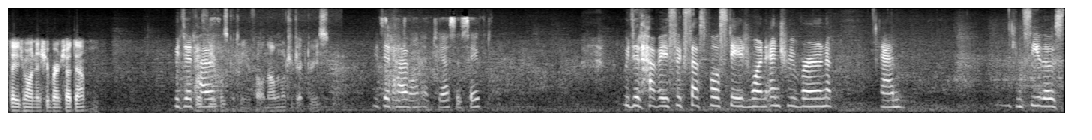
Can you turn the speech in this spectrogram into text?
Stage one entry burn shutdown. We did Both have. vehicles continue to follow nominal trajectories. We did Stage have. one FTS is saved. We did have a successful stage one entry burn, and you can see those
